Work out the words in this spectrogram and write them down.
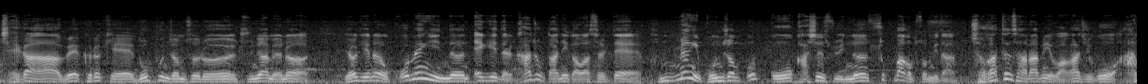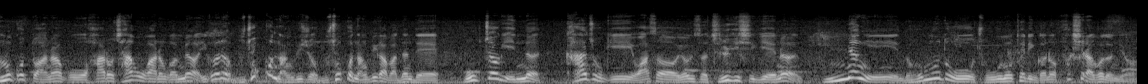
제가 왜 그렇게 높은 점수를 주냐면은 여기는 꼬맹이 있는 애기들 가족 단위가 왔을 때 분명히 본점 뽑고 가실 수 있는 숙박업소입니다. 저 같은 사람이 와가지고 아무것도 안 하고 하루 자고 가는 거면 이거는 무조건 낭비죠. 무조건 낭비가 맞는데 목적이 있는 가족이 와서 여기서 즐기시기에는 분명히 너무도 좋은 호텔인 거는 확실하거든요.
